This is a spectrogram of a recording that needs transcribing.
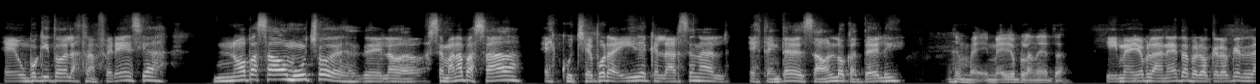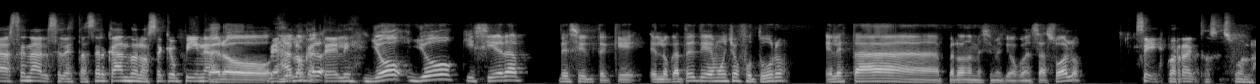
eh, un poquito de las transferencias. No ha pasado mucho desde la semana pasada. Escuché por ahí de que el Arsenal está interesado en Locatelli. Medio planeta. Y medio planeta, pero creo que el Arsenal se le está acercando. No sé qué opina. Pero Deja Locatelli. yo, yo quisiera decirte que el Locatelli tiene mucho futuro. Él está, perdóname si me equivoco, en Sassuolo. Sí, correcto, Sassuolo.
